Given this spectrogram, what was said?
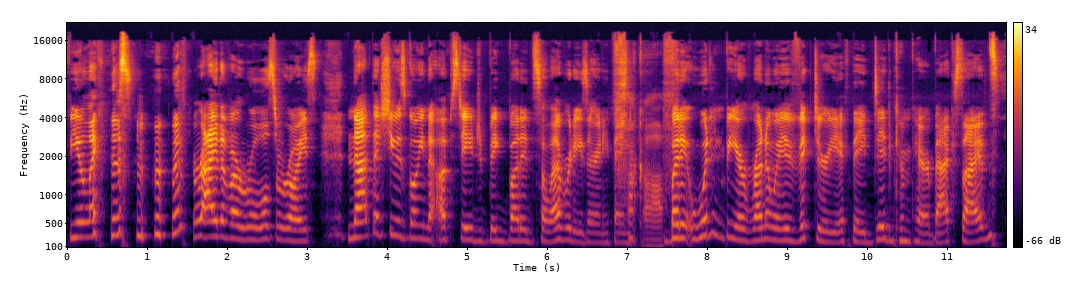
feel like the smooth ride of a Rolls Royce. Not that she was going to upstage big butted celebrities or anything, Fuck off. but it wouldn't be a runaway victory if they did compare backsides.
